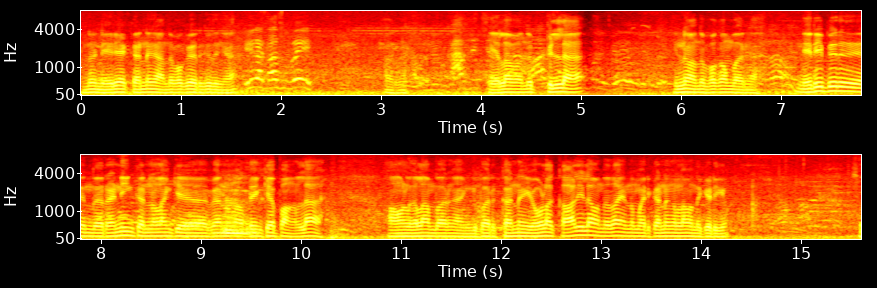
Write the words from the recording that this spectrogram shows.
இன்னும் நிறைய கண்ணுங்க அந்த பக்கம் இருக்குதுங்க. பாருங்க. இதெல்லாம் வந்து பிள்ளை. இன்னும் அந்த பக்கம் பாருங்க. நிறைய பேர் இந்த ரன்னிங் கண்ணெல்லாம் கே வேணும் அப்படின்னு கேட்பாங்கள்ல அவங்களுக்கெல்லாம் பாருங்கள் இங்கே பாரு கண்ணு எவ்வளோ காலையில் வந்தால் தான் இந்த மாதிரி கண்ணுங்கள்லாம் வந்து கிடைக்கும். ஸோ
